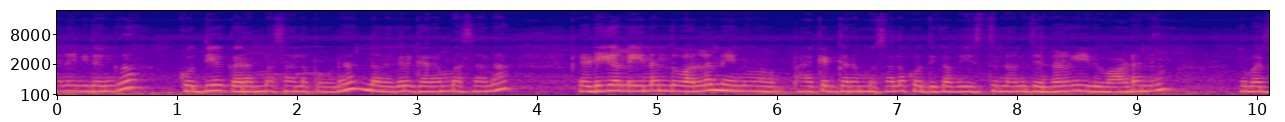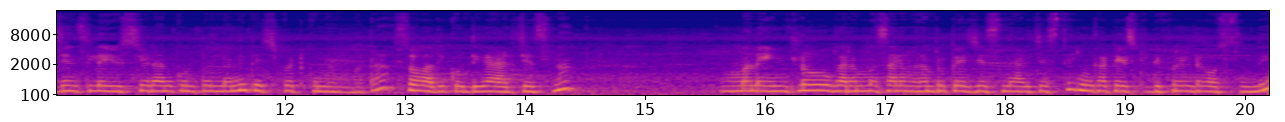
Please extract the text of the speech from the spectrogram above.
అదేవిధంగా కొద్దిగా గరం మసాలా పౌడర్. నా దగ్గర గరం మసాలా రెడీగా లేనందువల్ల నేను ప్యాకెట్ గరం మసాలా కొద్దిగా వేస్తున్నాను. జనరల్గా ఇది వాడను. ఎమర్జెన్సీలో యూస్ చేయడానికి ఉంటుందని తెచ్చిపెట్టుకున్నాను అనమాట సో అది కొద్దిగా యాడ్ చేసిన మన ఇంట్లో గరం మసాలా మనం ప్రిపేర్ చేసింది యాడ్ చేస్తే ఇంకా టేస్ట్ డిఫరెంట్గా వస్తుంది.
